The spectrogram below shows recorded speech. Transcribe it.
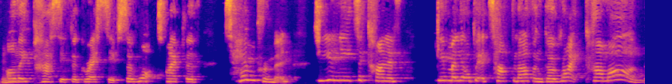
Mm-hmm. Are they passive aggressive? So, what type of temperament do you need to kind of give them a little bit of tough love and go, right, come on?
